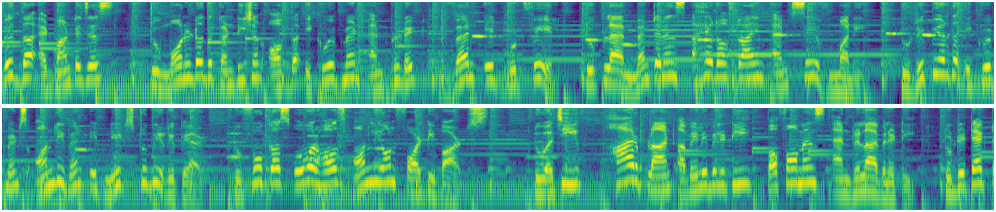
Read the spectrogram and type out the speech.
with the advantages to monitor the condition of the equipment and predict when it would fail, to plan maintenance ahead of time and save money, to repair the equipments only when it needs to be repaired, to focus overhauls only on faulty parts, to achieve higher plant availability, performance and reliability, to detect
